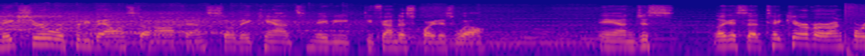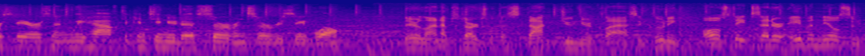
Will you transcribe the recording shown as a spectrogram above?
make sure we're pretty balanced on offense so they can't maybe defend us quite as well. And just like I said, take care of our unforced errors, and we have to continue to serve and serve receive well. Their lineup starts with a stock junior class, including All State setter Ava Nielsen,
